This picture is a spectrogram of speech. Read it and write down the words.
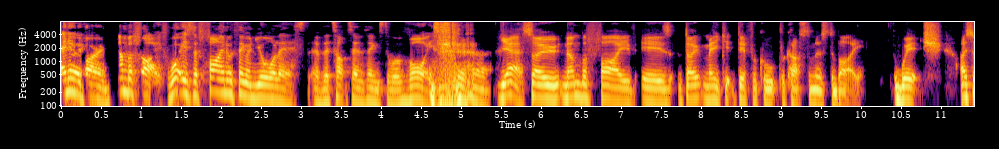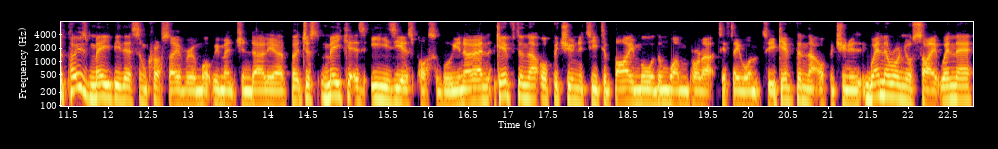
Anyway, Byron, number five. What is the final thing on your list of the top ten things to avoid? yeah. So number five is don't make it difficult for customers to buy which I suppose maybe there's some crossover in what we mentioned earlier, but just make it as easy as possible, you know, and give them that opportunity to buy more than one product if they want to. Give them that opportunity when they're on your site, when they're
